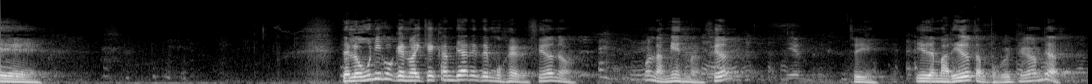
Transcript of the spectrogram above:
Eh, de lo único que no hay que cambiar es de mujer, ¿sí o no? Con la misma, ¿sí? Sí. Y de marido tampoco hay que cambiar.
